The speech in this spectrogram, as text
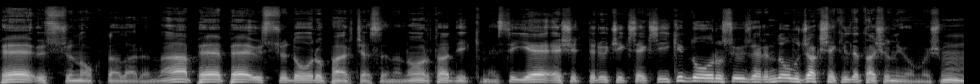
P üssü noktalarına PP üssü doğru parçasının orta dikmesi y eşittir 3x eksi 2 doğrusu üzerinde olacak şekilde taşınıyormuş. Hmm.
